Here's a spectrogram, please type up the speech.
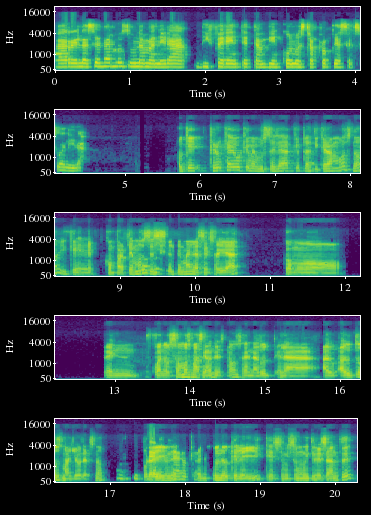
a relacionarnos de una manera diferente también con nuestra propia sexualidad. Ok, creo que algo que me gustaría que platicáramos, ¿no? Y que compartemos es el tema de la sexualidad como en, cuando somos más grandes, ¿no? O sea, en, en la, adultos mayores, ¿no? Por ahí hay un, estudio que leí que se me hizo muy interesante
